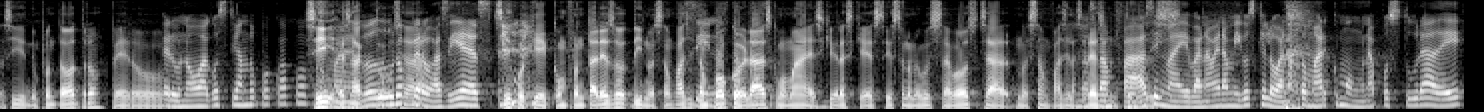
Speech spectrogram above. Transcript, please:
así de un pronto a otro, pero... Pero uno va gosteando poco a poco. Sí, exacto. Es duro, pero así es. Sí, porque confrontar eso, di, no es tan fácil tampoco, ¿verdad? Es como, más, es que verás que esto y esto no me gusta a vos, o sea, no es tan fácil hacer no es tan fácil, mae. Van a haber amigos que lo van a tomar como una postura de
